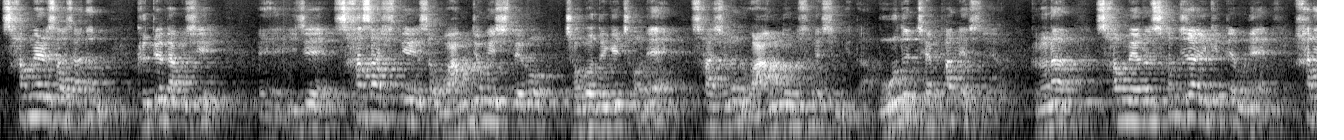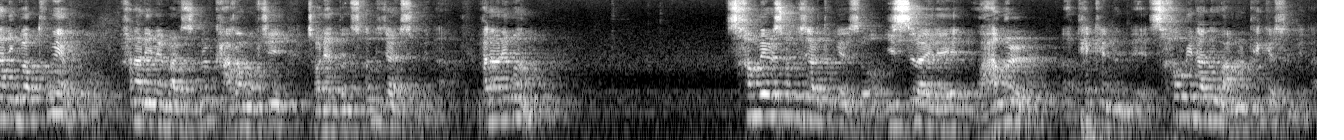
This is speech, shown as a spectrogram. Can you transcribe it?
사무엘 사사는 그때 당시 에, 이제 사사 시대에서 왕정의 시대로 접어들기 전에 사실은 왕 노릇을 했습니다. 모든 재판을 했어요. 그러나 사무엘은 선지자였기 때문에 하나님과 통했고 하나님의 말씀을 가감없이 전했던 선지자였습니다. 하나님은 사무엘 선지자를 통해서 이스라엘의 왕을 어, 택했는데 사울이라는 왕을 택했습니다.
